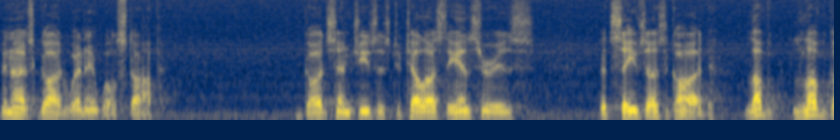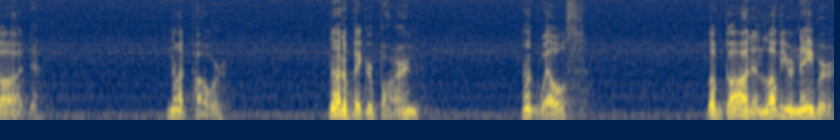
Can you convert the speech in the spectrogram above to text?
and ask God when it will stop. God sent Jesus to tell us the answer is that saves us God. Love, love God, not power, not a bigger barn, not wealth, Love God and love your neighbor.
